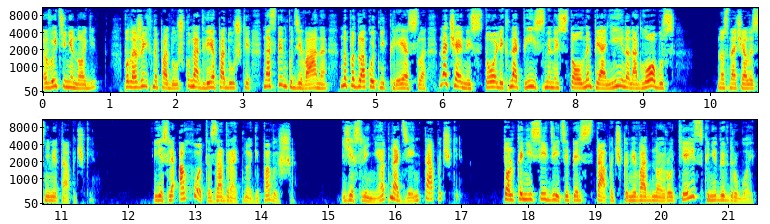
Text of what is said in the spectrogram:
Вытяни ноги Положи их на подушку, на две подушки, на спинку дивана, на подлокотник кресла, на чайный столик, на письменный стол, на пианино, на глобус. Но сначала сними тапочки. Если охота задрать ноги повыше. Если нет, надень тапочки. Только не сиди теперь с тапочками в одной руке и с книгой в другой.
